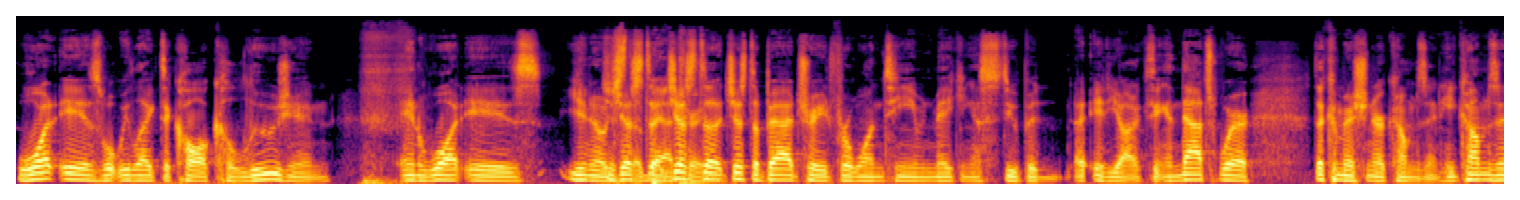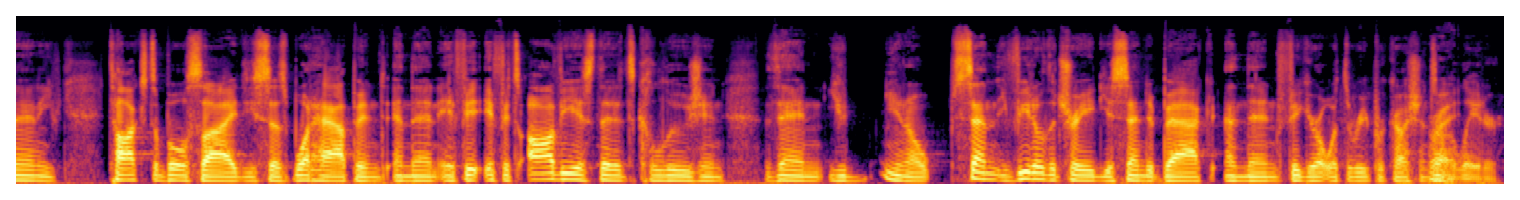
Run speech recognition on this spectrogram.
what is what we like to call collusion, and what is you know Just just a a, just a just a bad trade for one team making a stupid uh, idiotic thing, and that's where the commissioner comes in. He comes in, he talks to both sides, he says what happened, and then if it if it's obvious that it's collusion, then you you know send you veto the trade, you send it back, and then figure out what the repercussions are later.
